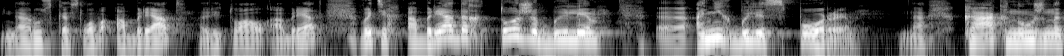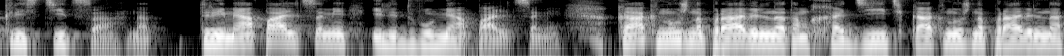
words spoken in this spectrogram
да, русское слово обряд, ритуал, обряд, в этих обрядах тоже были, э, о них были споры, да, как нужно креститься, да, тремя пальцами или двумя пальцами. Как нужно правильно там ходить, как нужно правильно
